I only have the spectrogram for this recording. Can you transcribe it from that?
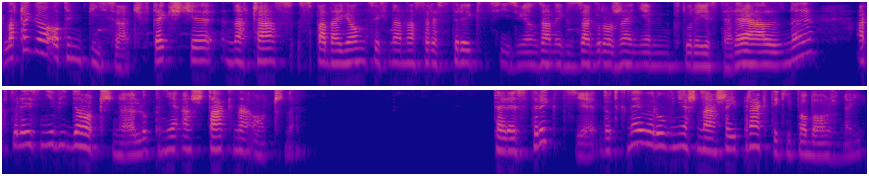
Dlaczego o tym pisać w tekście na czas spadających na nas restrykcji związanych z zagrożeniem, które jest realne, a które jest niewidoczne lub nie aż tak naoczne? Te restrykcje dotknęły również naszej praktyki pobożnej,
